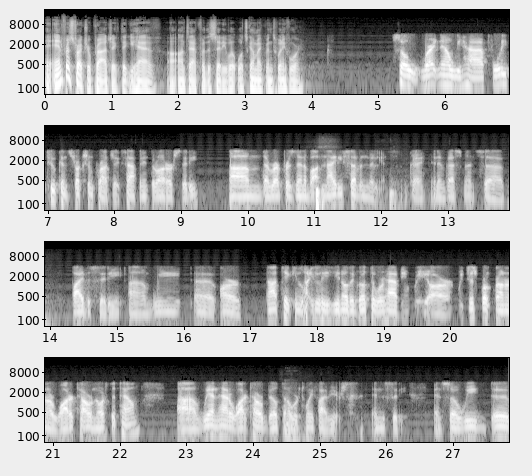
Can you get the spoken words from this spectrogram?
infrastructure project that you have on tap for the city. What, what's coming up in twenty four? So right now we have 42 construction projects happening throughout our city um, that represent about 97 million, okay, in investments uh, by the city. Um, we uh, are not taking lightly, you know, the growth that we're having. We are we just broke ground on our water tower north of town. Uh, we hadn't had a water tower built in over 25 years in the city, and so we uh,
